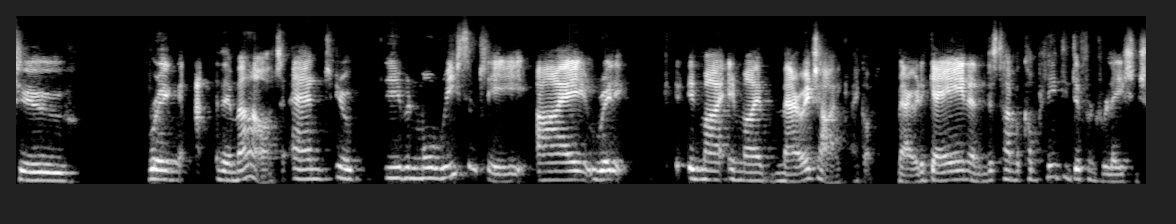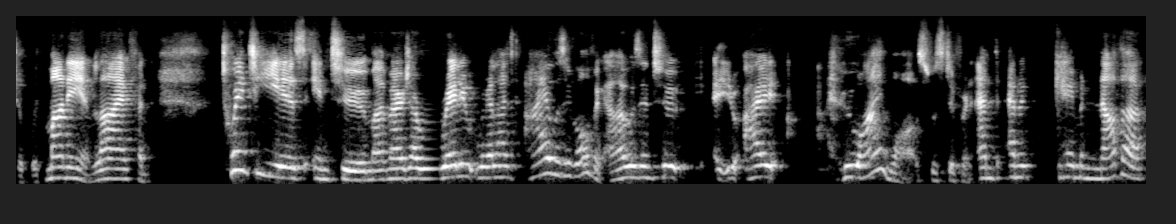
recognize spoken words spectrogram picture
to bring uh, them out. And, you know, even more recently, I really in my in my marriage I, I got married again and this time a completely different relationship with money and life. And 20 years into my marriage i really realized i was evolving. I was into eh, you know i who i was was different. And and it came another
